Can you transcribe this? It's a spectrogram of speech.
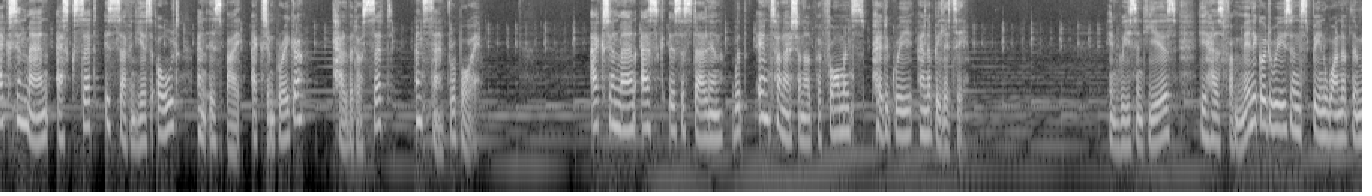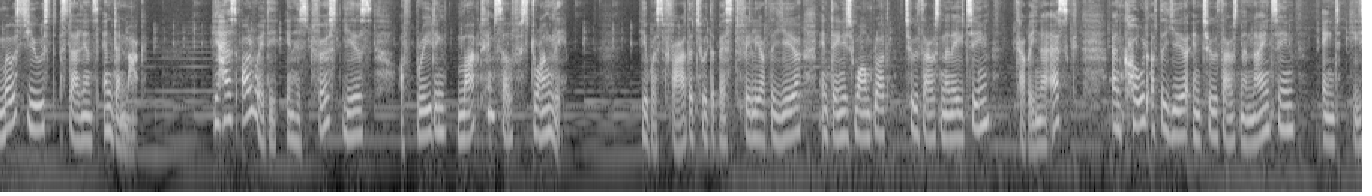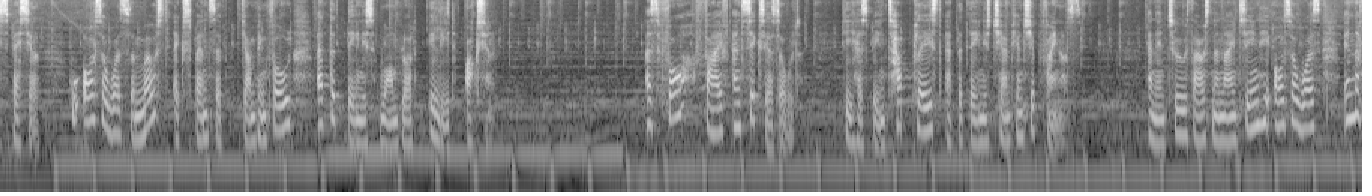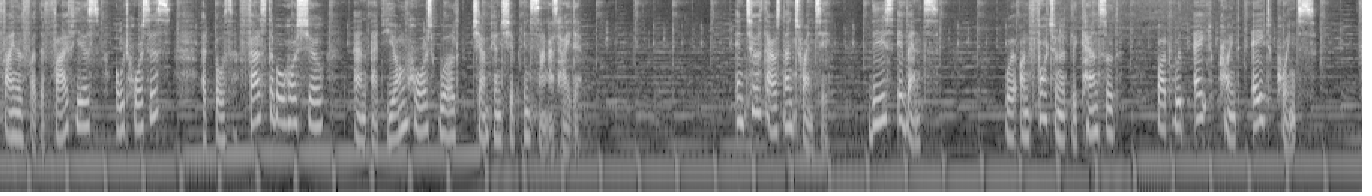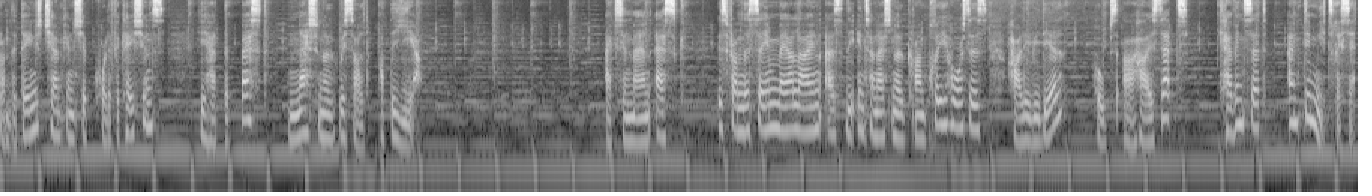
Action Man Ask Z is seven years old and is by Action Breaker, Calvados Z, and Sandro Boy. Action Man Ask is a stallion with international performance, pedigree, and ability. In recent years, he has, for many good reasons, been one of the most used stallions in Denmark. He has already, in his first years of breeding, marked himself strongly. He was father to the best filly of the year in Danish Warmblood 2018, Karina Ask, and colt of the year in 2019, Ain't He Special, who also was the most expensive jumping foal at the Danish Warmblood Elite auction. As four, five, and six years old, he has been top placed at the Danish Championship finals. And in 2019, he also was in the final for the five years old horses at both Falsterbo Horse Show and at Young Horse World Championship in Zangersheide. In 2020, these events were unfortunately cancelled, but with 8.8 points from the Danish Championship qualifications, he had the best national result of the year. Action Man Ask is from the same mare line as the international Grand Prix horses Harley VDL, Hopes Are High Z, Kevin Z, and Dimitri Z.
